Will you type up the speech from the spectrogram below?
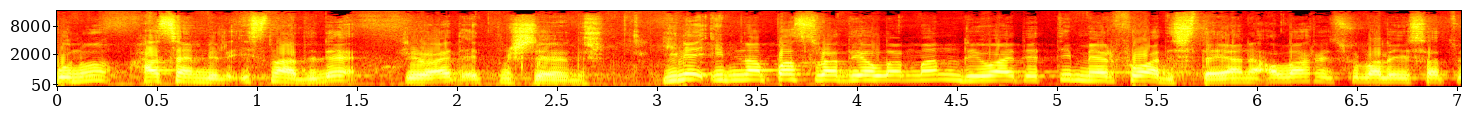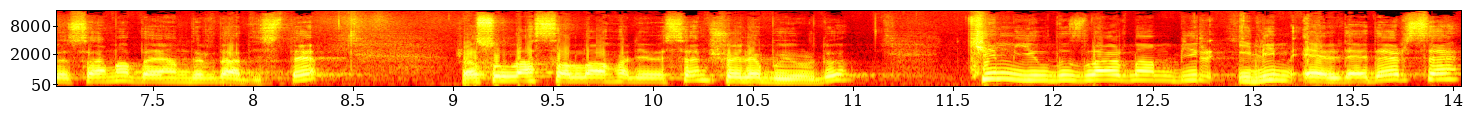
bunu Hasan bir isnad ile rivayet etmişlerdir. Yine İbn Abbas radıyallahu anh'ın rivayet ettiği merfu hadiste, yani Allah Resulü aleyhisselatü vesselam'a dayandırdığı hadiste, Resulullah sallallahu aleyhi ve sellem şöyle buyurdu. Kim yıldızlardan bir ilim elde ederse,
